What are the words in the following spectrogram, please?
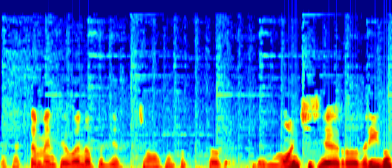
Exactamente, bueno, pues ya escuchamos un poquito de, de Monchis y de Rodrigo.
